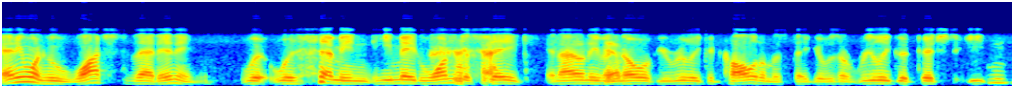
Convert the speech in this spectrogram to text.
Anyone who watched that inning would, would I mean, he made one mistake, and I don't even yep. know if you really could call it a mistake. It was a really good pitch to Eaton,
